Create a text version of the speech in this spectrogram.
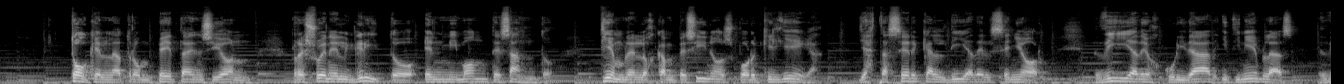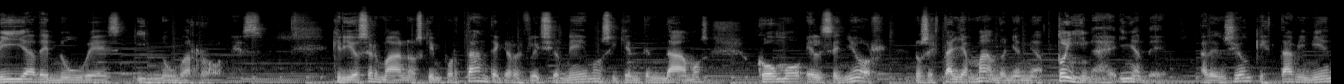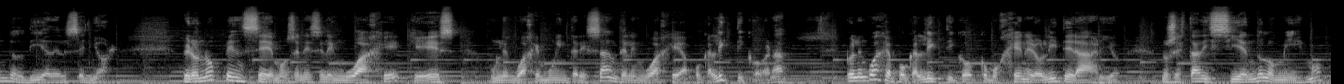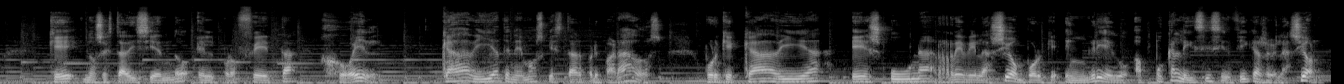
Toquen la trompeta en Sión, resuene el grito en mi monte santo. Tiemblen los campesinos porque llega, ya está cerca el día del Señor, día de oscuridad y tinieblas, día de nubes y nubarrones. Queridos hermanos, qué importante que reflexionemos y que entendamos cómo el Señor nos está llamando, atención que está viniendo el día del Señor. Pero no pensemos en ese lenguaje que es un lenguaje muy interesante, el lenguaje apocalíptico, ¿verdad? Pero el lenguaje apocalíptico como género literario nos está diciendo lo mismo que nos está diciendo el profeta Joel. Cada día tenemos que estar preparados porque cada día es una revelación, porque en griego apocalipsis significa revelación.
